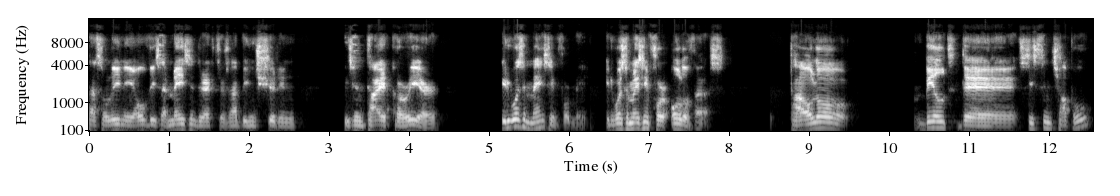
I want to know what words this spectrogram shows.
Pasolini, all these amazing directors have been shooting his entire career. It was amazing for me. It was amazing for all of us. Paolo built the Sistine Chapel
